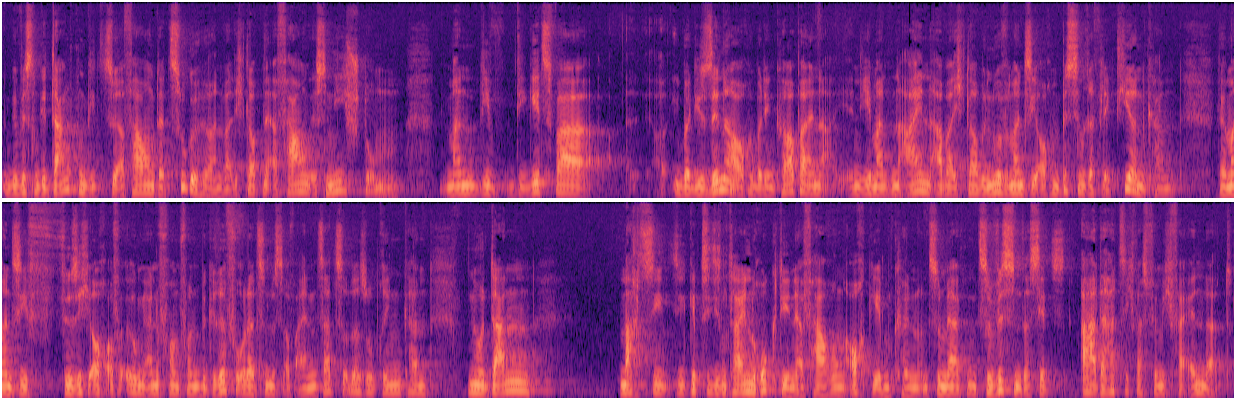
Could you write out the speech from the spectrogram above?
gewissen Gedanken, die zur Erfahrung dazugehören, weil ich glaube, eine Erfahrung ist nie stumm. Man, die, die geht zwar über die Sinne, auch über den Körper in, in jemanden ein, aber ich glaube nur, wenn man sie auch ein bisschen reflektieren kann, wenn man sie für sich auch auf irgendeine Form von Begriff oder zumindest auf einen Satz oder so bringen kann, nur dann macht sie, sie, gibt sie diesen kleinen Ruck, den Erfahrungen auch geben können und zu merken, zu wissen, dass jetzt, ah, da hat sich was für mich verändert.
